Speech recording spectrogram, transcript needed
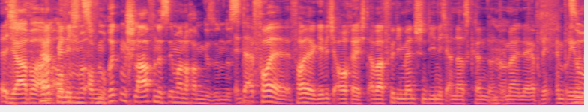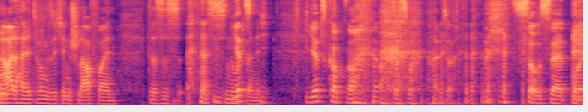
Ich, ja, aber am, hört mir dem, nicht auf dem Rücken schlafen ist immer noch am gesündesten. Da, voll, voll, gebe ich auch recht. Aber für die Menschen, die nicht anders können und Ja. immer in der Embry- Embryonalhaltung sich in den Schlaf weinen, das ist, das ist notwendig. Jetzt kommt noch. Oh, das war, Alter. So sad, boy.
